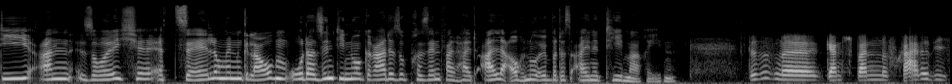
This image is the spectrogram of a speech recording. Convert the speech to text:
die an solche Erzählungen glauben oder sind die nur gerade so präsent, weil halt alle auch nur über das eine Thema reden? Das ist eine ganz spannende Frage, die ich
